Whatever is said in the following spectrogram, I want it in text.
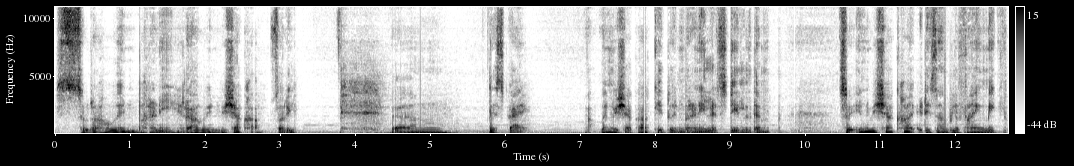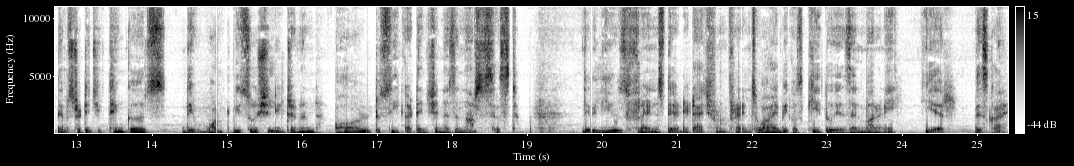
so Rahu in Bharani, Rahu in Vishakha, sorry, um, this guy, in Vishakha, Ketu and Bharani, let's deal with them. So in Vishakha, it is amplifying, making them strategic thinkers. They want to be socially driven, all to seek attention as a narcissist. They will use friends, they are detached from friends. Why? Because Ketu is in Bharani, here, this guy.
